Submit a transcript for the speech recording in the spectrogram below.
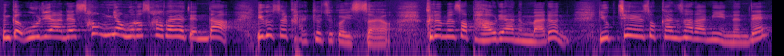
그러니까 우리 안에 성령으로 살아야 된다. 이것을 가르쳐 주고 있어요. 그러면서 바울이 하는 말은 육체에 속한 사람이 있는데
